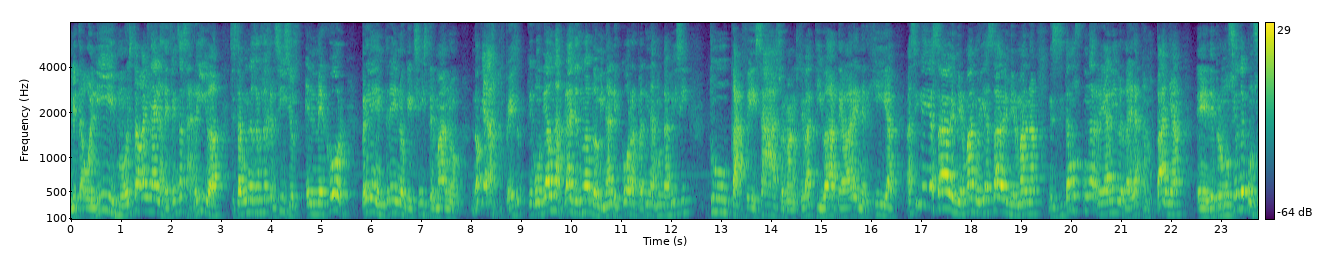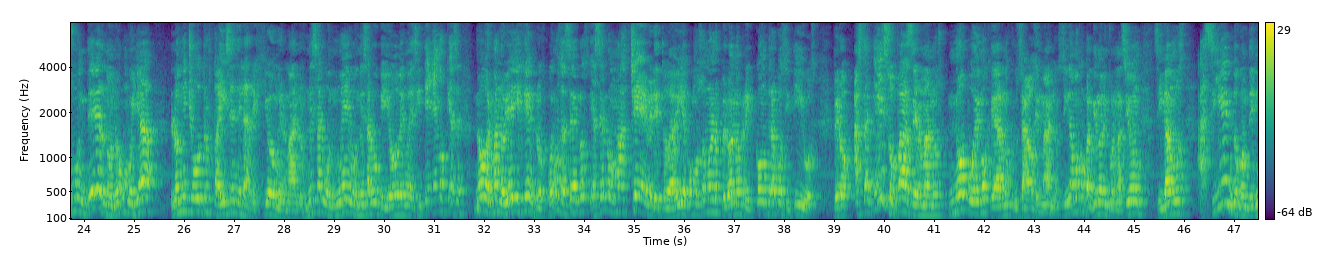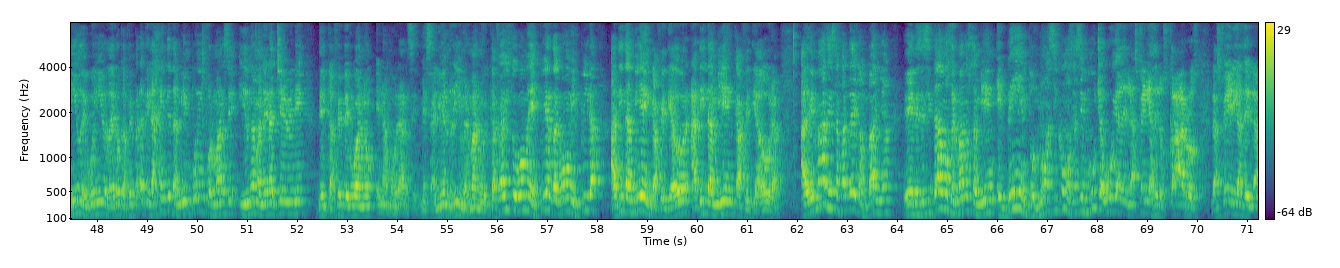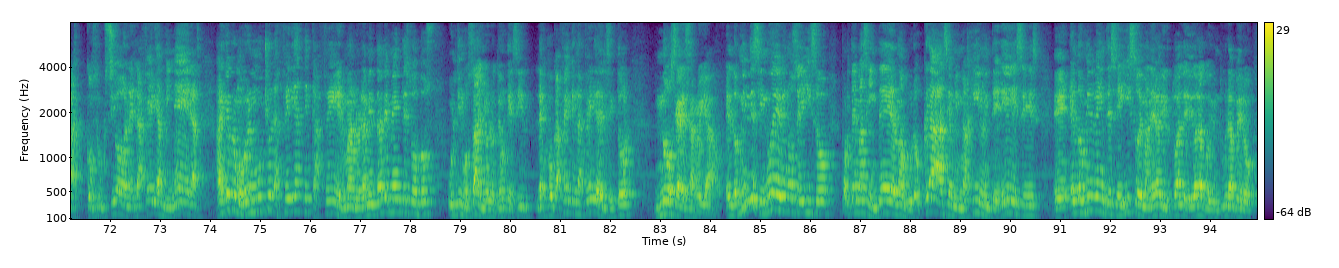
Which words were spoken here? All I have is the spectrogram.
metabolismo, esta vaina de las defensas arriba, se está poniendo a hacer los ejercicios. El mejor preentreno que existe, hermano. No que hagas tus pesos, que como que hagas unas planchas, unos abdominales, corras, patinas, montas bici, tu cafezazo, hermano, te va a activar, te va a dar energía. Así que ya sabes, mi hermano, ya sabes, mi hermana, necesitamos una real y verdadera campaña eh, de promoción del consumo interno, ¿no? Como ya lo han hecho otros países de la región, hermanos. No es algo nuevo, no es algo que yo vengo a decir, tenemos que hacer. No, hermano, ya hay ejemplos, podemos hacerlos y hacerlo más chévere todavía, como somos los peruanos recontra positivos. Pero hasta que eso pase, hermanos, no podemos quedarnos cruzados de manos. Sigamos compartiendo la información, sigamos haciendo contenido de buen y verdadero café para que la gente también pueda informarse y de una manera chévere del café peruano enamorarse. Me salió en rima, hermano. El café, ¿has visto cómo me despierta, cómo me inspira? A ti también, cafeteador, a ti también, cafeteadora. Además de esta falta de campaña, eh, necesitamos, hermanos, también eventos, ¿no? Así como se hace mucha bulla de las ferias de los carros, las ferias de las construcciones, las ferias mineras. Hay que promover mucho las ferias de café, hermano. Lamentablemente estos dos últimos años, lo tengo que decir, la Expocafé, que es la feria del sector, no se ha desarrollado. El 2019 no se hizo por temas internos, burocracia, me imagino, intereses. Eh, el 2020 se hizo de manera virtual debido a la coyuntura, pero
